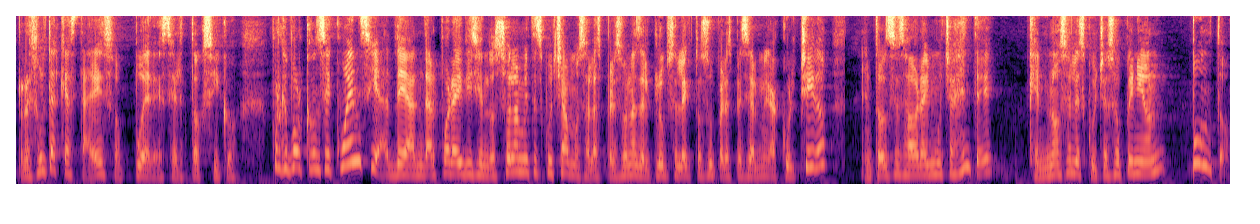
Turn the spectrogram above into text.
resulta que hasta eso puede ser tóxico, porque por consecuencia de andar por ahí diciendo solamente escuchamos a las personas del club selecto súper especial mega cool chido, entonces ahora hay mucha gente que no se le escucha su opinión, punto.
